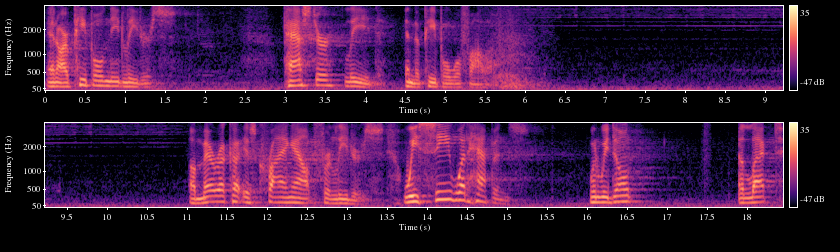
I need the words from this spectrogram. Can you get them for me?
and our people need leaders. Pastor, lead, and the people will follow. America is crying out for leaders. We see what happens when we don't elect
